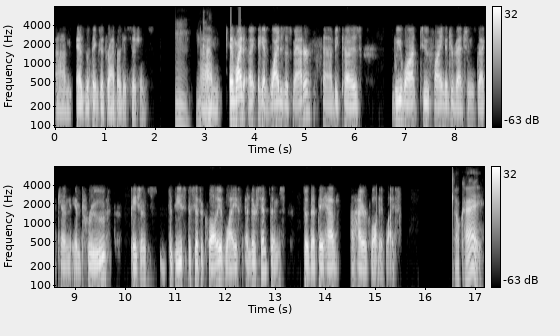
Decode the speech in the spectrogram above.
um, as the things that drive our decisions. Mm, okay. um, and why again? Why does this matter? Uh, because we want to find interventions that can improve patients' disease specific quality of life and their symptoms so that they have a higher quality of life. Okay.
